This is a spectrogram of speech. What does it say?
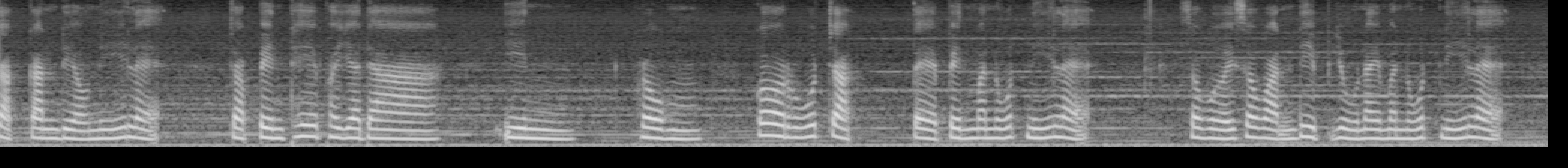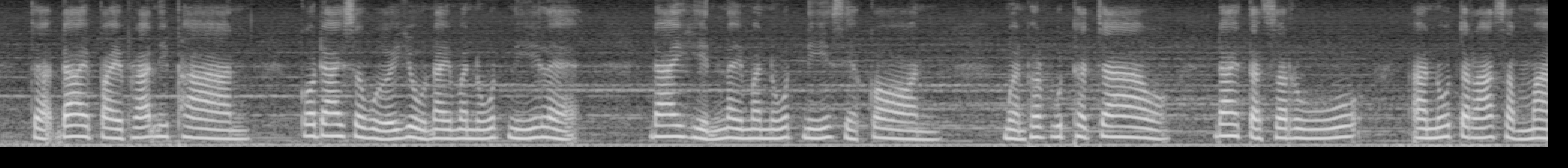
จักกันเดี๋ยวนี้แหละ จะเป็นเทพยดา อิน พรหมก็รู้จักแต่เป็นมนุษย์นี้แหละเสวยสวรรค์ดิบอยู่ในมนุษย์นี้แหละ จะได้ไปพระนิพพาน ก็ได้เสวยอยู่ในมนุษย์นี้แหละ ได้เห็นในมนุษย์นี้เสียก่อน เหมือนพระพุทธเจ้า ได้ตรัสรู้ อนุตตรสัมมา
